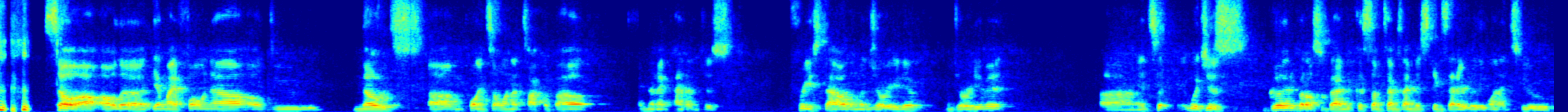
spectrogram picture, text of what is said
so I'll, I'll uh, get my phone out. I'll do notes, um, points I want to talk about, and then I kind of just freestyle the majority of majority of it. Um, it's which is good, but also bad because sometimes I miss things that I really wanted to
